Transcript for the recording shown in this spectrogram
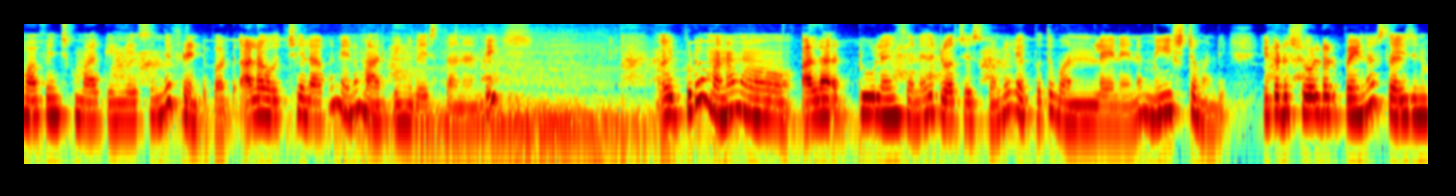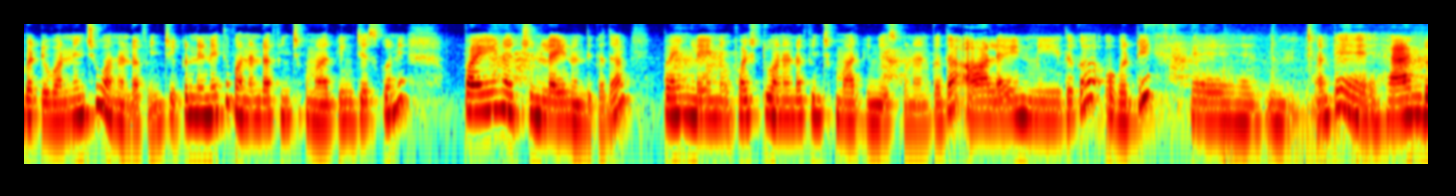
హాఫ్ ఇంచ్కి మార్కింగ్ వేసింది ఫ్రంట్ పార్ట్ అలా వచ్చేలాగా నేను మార్కింగ్ వేస్తానండి. ఇప్పుడు మనం అలా టూ లైన్స్ అనేది డ్రా చేసుకోండి. లేకపోతే వన్ లైన్ అయినా మీ ఇష్టం అండి. ఇక్కడ షోల్డర్ పైన సైజుని బట్టి one inch one and half inch ఇక్కడ నేనైతే వన్ అండ్ హాఫ్ ఇంచ్కి మార్కింగ్ చేసుకొని పైన వచ్చిన లైన్ ఉంది కదా పైన line first one and half ఇంచ్కి మార్కింగ్ వేసుకున్నాను కదా ఆ లైన్ మీదుగా ఒకటి అంటే హ్యాండ్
